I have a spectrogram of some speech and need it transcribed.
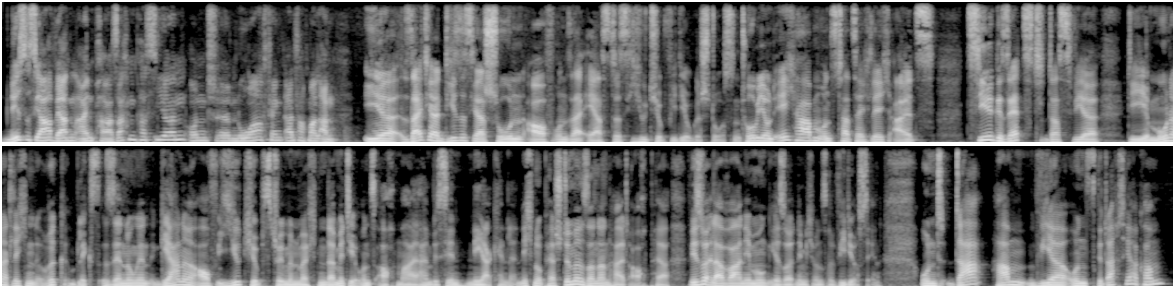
nächstes Jahr werden ein paar Sachen passieren und äh, Noah fängt einfach mal an. Ihr seid ja dieses Jahr schon auf unser erstes YouTube-Video gestoßen. Tobi und ich haben uns tatsächlich als Ziel gesetzt, dass wir die monatlichen Rückblickssendungen gerne auf YouTube streamen möchten, damit ihr uns auch mal ein bisschen näher kennenlernt. Nicht nur per Stimme, sondern halt auch per visueller Wahrnehmung. Ihr sollt nämlich unsere Videos sehen. Und da haben wir uns gedacht, ja komm,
